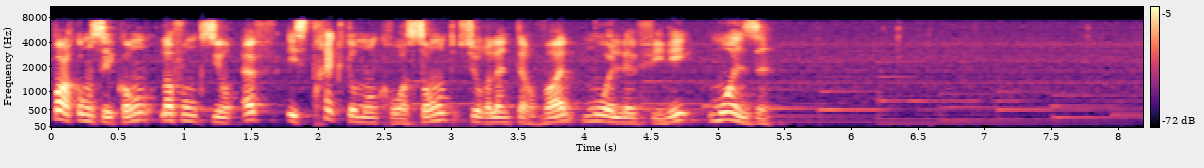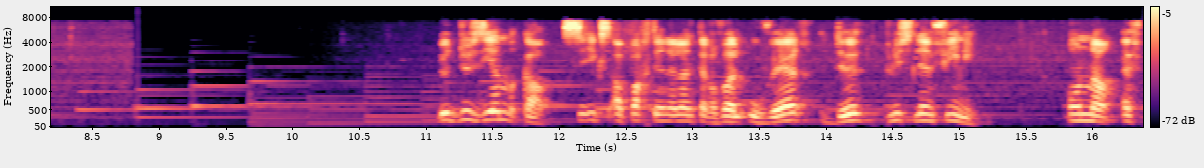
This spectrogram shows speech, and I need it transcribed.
Par conséquent, la fonction f est strictement croissante sur l'intervalle moins l'infini moins 1. Le deuxième cas, si x appartient à l'intervalle ouvert de plus l'infini. On a f'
